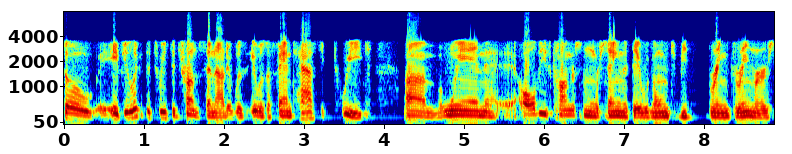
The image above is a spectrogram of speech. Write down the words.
so if you look at the tweet that Trump sent out, it was it was a fantastic tweet um, when all these congressmen were saying that they were going to be bring Dreamers,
